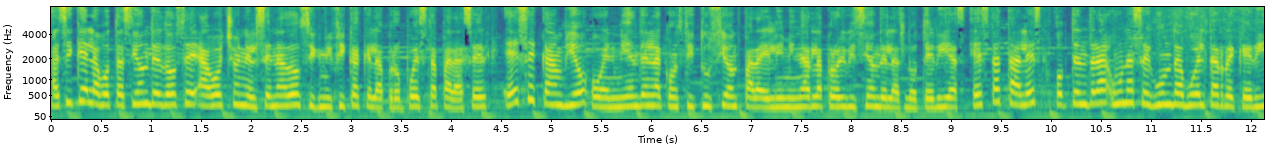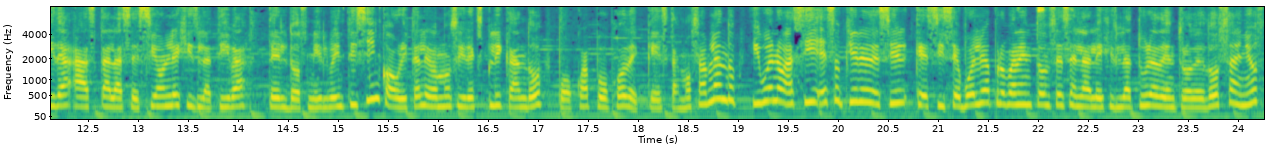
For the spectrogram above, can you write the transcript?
Así que la votación de 12 a 8 en el Senado significa que la propuesta para hacer ese cambio o enmienda en la Constitución para eliminar la prohibición de las loterías estatales obtendrá una segunda vuelta requerida hasta la sesión legislativa del 2025. Ahorita le vamos a ir explicando poco a poco de qué estamos hablando. Y bueno, así eso quiere decir que si se vuelve a aprobar entonces en la legislatura dentro de dos años,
